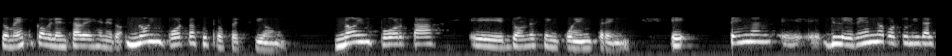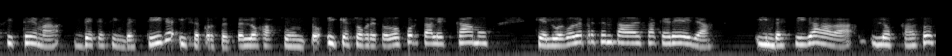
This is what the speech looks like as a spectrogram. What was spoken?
doméstica o violencia de género, no importa su profesión, no importa eh, dónde se encuentren, eh, tengan, eh, le den la oportunidad al sistema de que se investigue y se procesen los asuntos y que sobre todo fortalezcamos que luego de presentada esa querella investigada, los casos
